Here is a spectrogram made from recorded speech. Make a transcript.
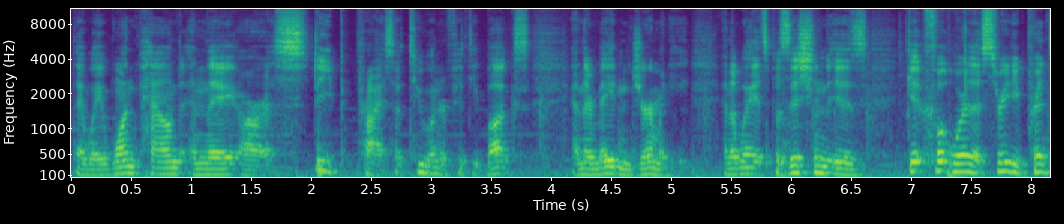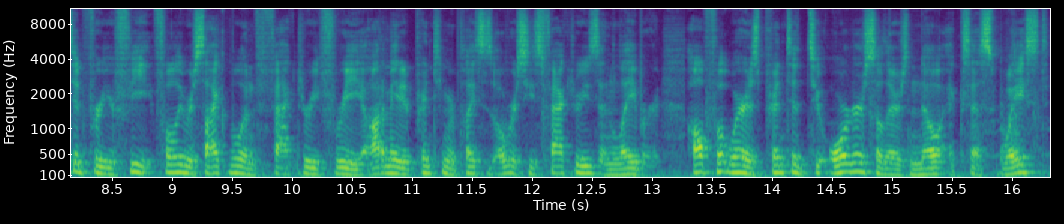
They weigh one pound and they are a steep price of 250 bucks and they're made in Germany. And the way it's positioned is Get footwear that's 3D printed for your feet, fully recyclable and factory free. Automated printing replaces overseas factories and labor. All footwear is printed to order, so there's no excess waste.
